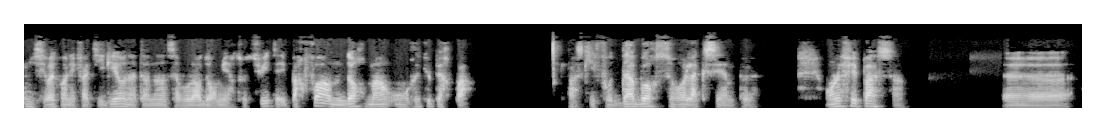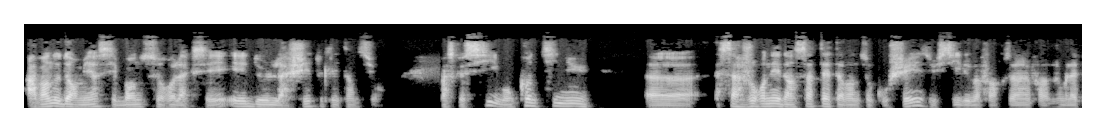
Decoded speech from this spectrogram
C'est vrai qu'on est fatigué, on a tendance à vouloir dormir tout de suite, et parfois en dormant, on récupère pas, parce qu'il faut d'abord se relaxer un peu. On le fait pas ça. Euh, avant de dormir, c'est bon de se relaxer et de lâcher toutes les tensions. Parce que si on continue euh, sa journée dans sa tête avant de se coucher, du style il va falloir que, je me lève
